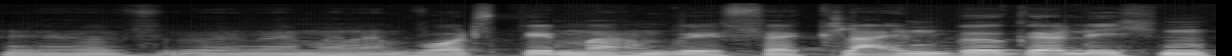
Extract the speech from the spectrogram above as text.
wenn man ein Wortspiel machen will, verkleinbürgerlichen,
